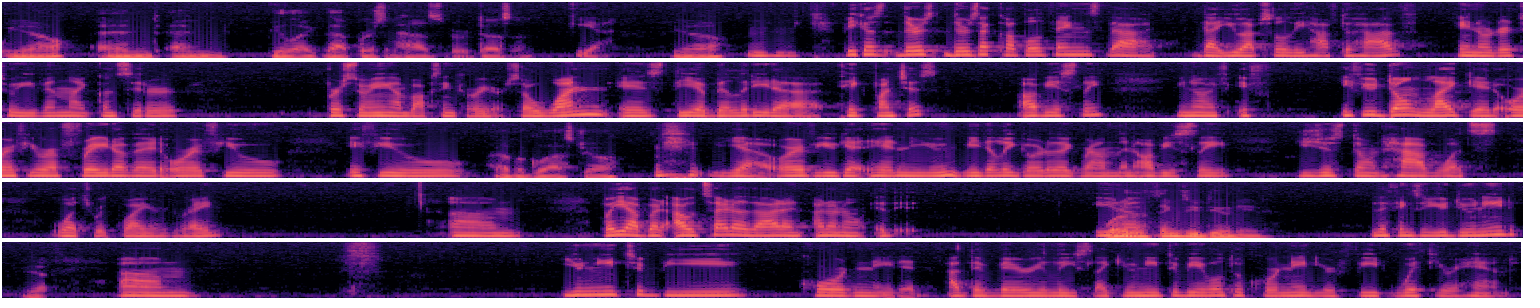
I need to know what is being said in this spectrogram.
you know, and and be like that person has it or doesn't. Yeah. You know. hmm because there's there's a couple things that that you absolutely have to have in order to even like consider pursuing a boxing career. So one is the ability to take punches. Obviously, you know if if if you don't like it or if you're afraid of it or if you if you Have a glass jaw. yeah or if you get hit and you immediately go to the ground then obviously you just don't have what's what's required right um but yeah but outside of that i, I don't know it, you what know are the things you do need? the things that you do need. Yeah. Um, you need to be coordinated at the very least. Like you need to be able to coordinate your feet with your hand.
